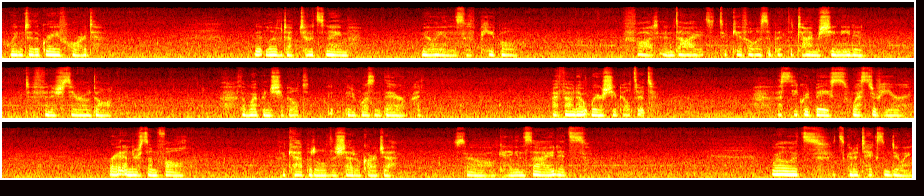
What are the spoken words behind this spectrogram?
went to the Grave Hoard. It lived up to its name. Millions of people fought and died to give Elizabeth the time she needed to finish Zero Dawn. The weapon she built, it, it wasn't there, but I found out where she built it. A secret base west of here. Right under Sunfall. The capital of the Shadow Carja. So, getting inside, it's... Well, it's... it's gonna take some doing.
